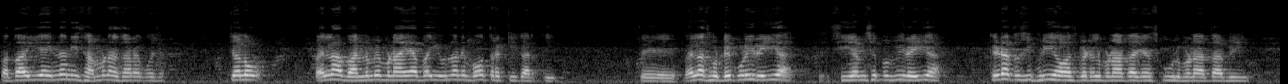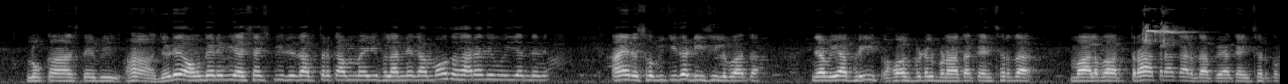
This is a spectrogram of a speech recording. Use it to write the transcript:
ਪਤਾ ਹੀ ਹੈ, ਇਹਨਾਂ ਨਹੀਂ ਸਾਹਮਣਾ ਸਾਰਾ ਕੁਝ ਚਲੋ, ਪਹਿਲਾਂ 92 ਬਣਾਇਆ ਬਾਈ, ਉਹਨਾਂ ਨੇ ਬਹੁਤ ਤਰੱਕੀ ਕਰਤੀ। ਤੇ ਪਹਿਲਾਂ ਤੁਹਾਡੇ ਕੋਲ ਹੀ ਰਹੀ ਆ ਸੀਐਮਸ਼ਿਪ ਵੀ ਰਹੀ ਆ। ਕਿਹੜਾ ਤੁਸੀਂ ਫ੍ਰੀ ਹਸਪੀਟਲ ਬਣਾਤਾ ਜਾਂ ਸਕੂਲ ਬਣਾਤਾ ਵੀ? ਲੋਕਾਂ ਵਾਸਤੇ ਵੀ, ਹਾਂ, ਜਿਹੜੇ ਆਉਂਦੇ ਨੇ ਵੀ ਐਸਐਸਪੀ ਦੇ ਦਫ਼ਤਰ ਕੰਮ ਹੈ ਜੀ ਫਲਾਣੇ ਕੰਮ ਉਹ ਤਾਂ ਸਾਰਿਆਂ ਦੇ ਹੋਈ ਜਾਂਦੇ ਨੇ। ਐਂ ਦੱਸੋ ਵੀ ਕਿਹਦਾ ਡੀਸੀ ਲਵਾਤਾ? ਜਾਂ ਵੀ ਆ ਫ੍ਰੀ ਹਸਪੀਟਲ ਬਣਾਤਾ ਕੈਂਸਰ ਦਾ ਮਾਲਵਾ ਤਰਾ ਤਰਾ ਕਰਦਾ ਪਿਆ ਕੈਂਸਰ ਤੋਂ।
